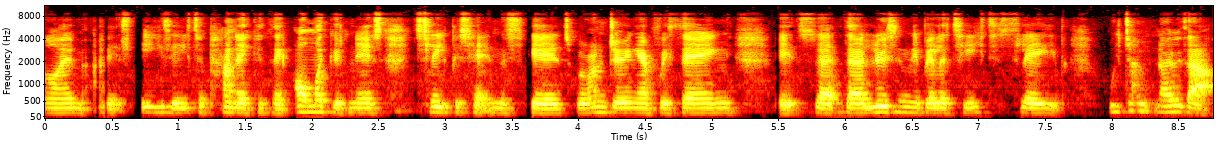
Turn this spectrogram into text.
time and it's easy to panic and think oh my goodness sleep is hitting the skids we're undoing everything it's that they're losing the ability to sleep we don't know that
